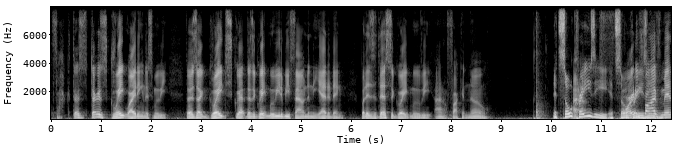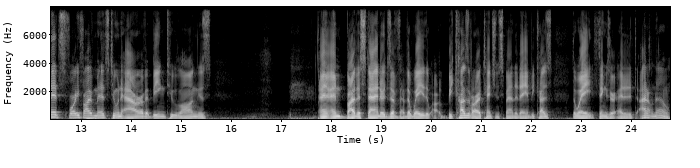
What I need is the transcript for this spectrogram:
fuck there's there's great writing in this movie. There's a great script. There's a great movie to be found in the editing. But is this a great movie? I don't fucking know. It's so uh, crazy. It's so crazy. 45 minutes, 45 minutes to an hour of it being too long is and, and by the standards of the way that, uh, because of our attention span today and because the way things are edited, I don't know.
